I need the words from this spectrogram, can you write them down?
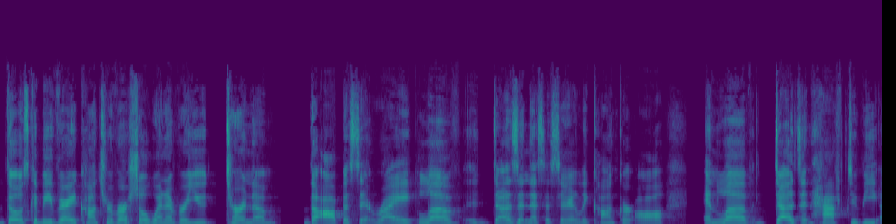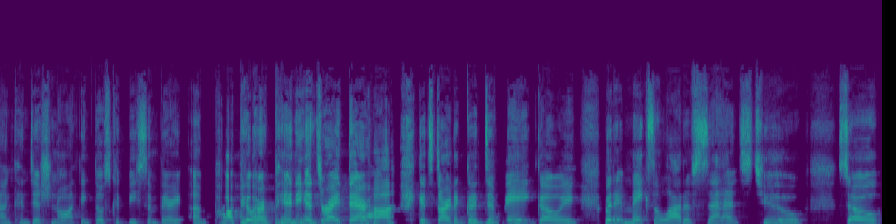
those could be very controversial whenever you turn them the opposite, right? Love doesn't necessarily conquer all. And love doesn't have to be unconditional. I think those could be some very unpopular opinions right there, huh? Could start a good mm-hmm. debate going, but it makes a lot of sense too. So,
